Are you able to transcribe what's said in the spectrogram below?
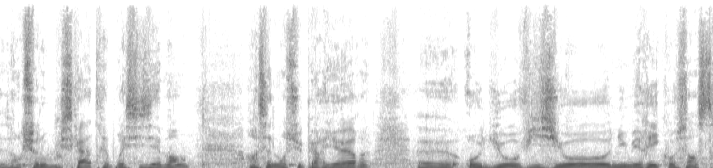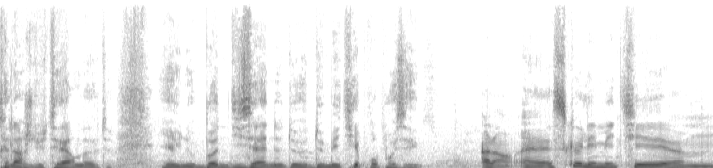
donc sur le Bouscat très précisément enseignement supérieur, euh, audio, visio, numérique au sens très large du terme. Il y a une bonne dizaine de, métiers proposés. Alors, est-ce que les métiers euh,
